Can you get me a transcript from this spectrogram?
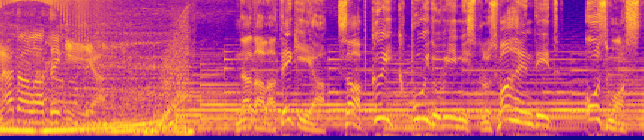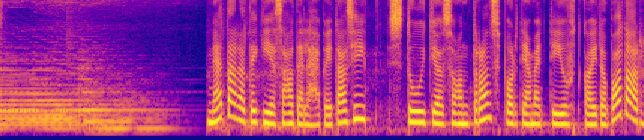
nädala Tegija. nädala Tegija saab kõik puiduviimistlusvahendid Osmost nädala Tegija saade läheb edasi, stuudios on Transpordiameti juht Kaido Padar.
